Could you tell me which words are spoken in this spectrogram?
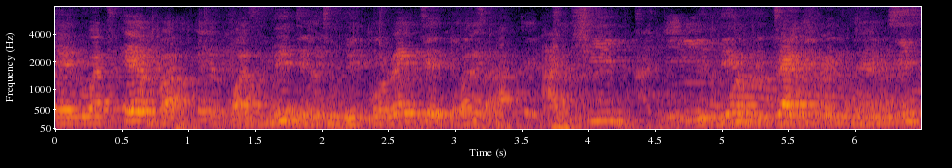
and whatever was needed to be corrected was achieved within the time frame of the week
